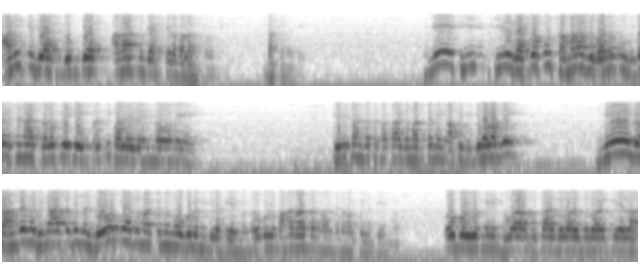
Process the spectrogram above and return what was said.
අනිත්‍ය දෙයක් දුක් දෙයක් අනාත්ම දෙයක් කියලා බලන්න ඕනේ. දකින දේ. මේ සීල් රැකපු සමාධි වඩපු විදර්ශනා කරපු එකේ ප්‍රතිඵලය වෙන්න ඕනේ තිරසංගත සතාගේ මට්ටමින් අපි මිදිලා වගේ මේ අඬන විලාප දෙන ලෝකයාගේ මට්ටමින් ඕගොල්ලෝ මිදිලා තියෙනවා. ඕගොල්ලෝ මහරහතන් වහන්සේ නමක් වෙලා තියෙනවා. ඕගොල්ලෝ මේ දුව පුතා ගෙවල් දොරවල් කියලා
